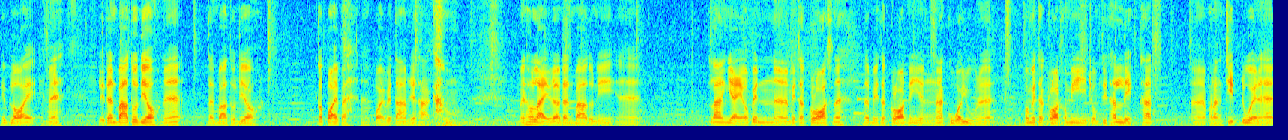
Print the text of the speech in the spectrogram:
เรียบร้อยเห็นไหมเหลือดันบาวตัวเดียวนะฮะดันบาวตัวเดียว ก็ปล่อยไปนะปล่อยไปตามยถากรรมไม่เท่าไหร่แล้วดันบาวตัวนี้นะฮะร่างใหญ่เขาเป็นเมทากรอสนะถ้าเมทากรอสนี่ยังน่ากลัวอยู่นะฮะเพราะเมทากรอสเขามีโจมตีธาตุเหล็กธาตุอ่าพลังจิตด้วยนะฮะ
